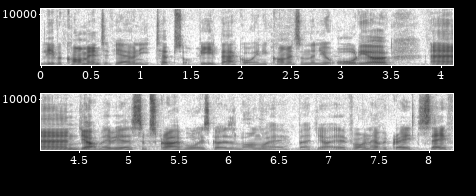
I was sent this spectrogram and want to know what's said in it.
leave a comment if you have any tips or feedback or any comments on the new audio. And yeah, maybe a subscribe always goes a long way. But yeah, everyone have a great, safe,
